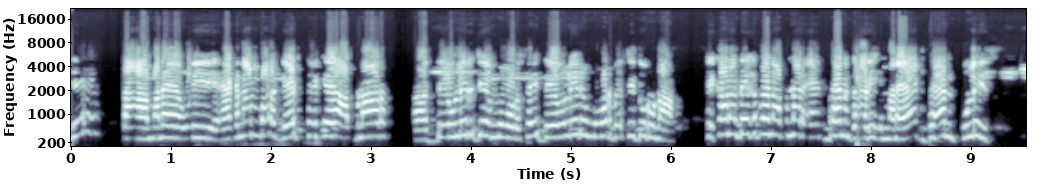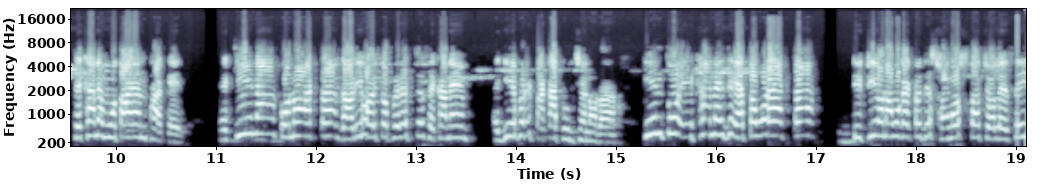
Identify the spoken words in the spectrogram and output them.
যে মানে ওই এক নাম্বার গেট থেকে আপনার দেউলির যে মোড় সেই দেউলির মোড় বেশি দূর না। সেখানে দেখবেন আপনার এক ভ্যান গাড়ি মানে এক ভ্যান পুলিশ সেখানে মোতায়েন থাকে। কি না, কোনো একটা গাড়ি হয়তো পেরোচ্ছে সেখানে গিয়ে পরে টাকা তুলছেন ওরা। কিন্তু এখানে যে এত বড় একটা ডিটিও নামক একটা যে সংস্থা চলে, সেই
